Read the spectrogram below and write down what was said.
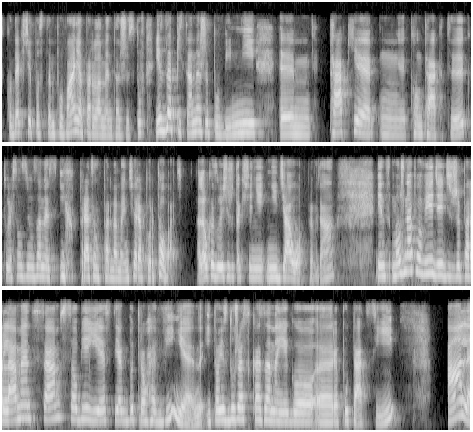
w kodeksie postępowania parlamentarzystów, jest zapisane, że powinni em, takie mm, kontakty, które są związane z ich pracą w parlamencie, raportować. Ale okazuje się, że tak się nie, nie działo, prawda? Więc można powiedzieć, że parlament sam sobie jest jakby trochę winien i to jest duża skaza na jego e, reputacji. Ale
